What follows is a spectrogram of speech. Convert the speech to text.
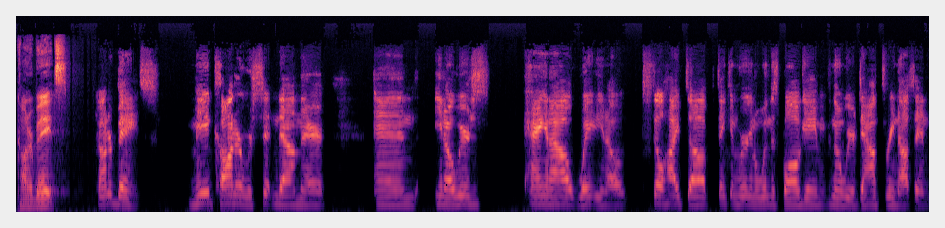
Connor Bates. Connor Bates. Me and Connor were sitting down there, and you know we were just hanging out, wait, you know, still hyped up, thinking we were gonna win this ball game, even though we were down three nothing.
